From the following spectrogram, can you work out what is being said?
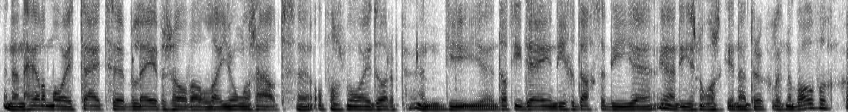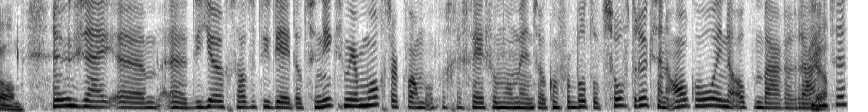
en een hele mooie tijd uh, beleven, zowel uh, jong als oud, uh, op ons mooie dorp. En die, dat idee en die gedachte, die, ja, die is nog eens een keer nadrukkelijk naar boven gekomen. En u zei, ehm, de jeugd had het idee dat ze niks meer mocht. Er kwam op een gegeven moment ook een verbod op softdrugs en alcohol in de openbare ruimte.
